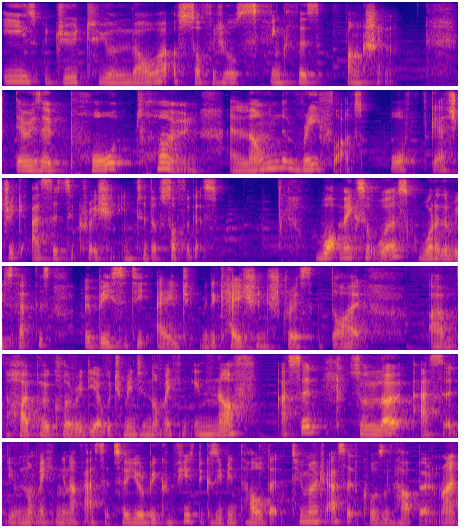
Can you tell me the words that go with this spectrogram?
is due to your lower esophageal sphincter's function. There is a poor tone allowing the reflux of gastric acid secretion into the esophagus. What makes it worse? What are the risk factors? Obesity, age, medication, stress, diet, um, hypochlorhydria, which means you're not making enough acid. So low acid, you're not making enough acid. So you'll be confused because you've been told that too much acid causes heartburn, right?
